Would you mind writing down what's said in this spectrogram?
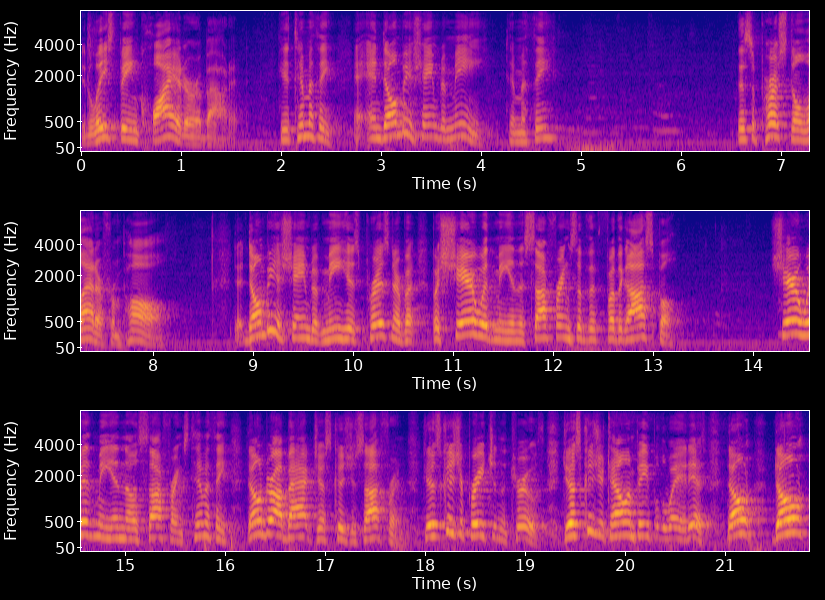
at least being quieter about it. He said, Timothy, and don't be ashamed of me, Timothy. This is a personal letter from Paul. Don't be ashamed of me, his prisoner, but, but share with me in the sufferings of the, for the gospel Share with me in those sufferings. Timothy, don't draw back just because you're suffering, just because you're preaching the truth, just because you're telling people the way it is. Don't, don't,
